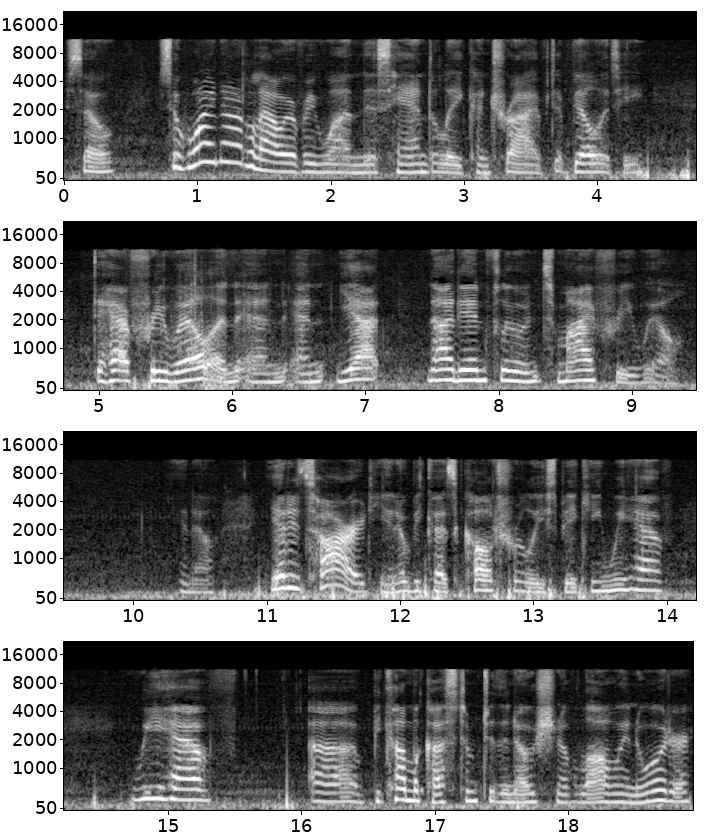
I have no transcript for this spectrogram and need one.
So, so why not allow everyone this handily contrived ability to have free will and, and, and yet not influence my free will? You know, yet it's hard, you know, because culturally speaking, we have we have uh, become accustomed to the notion of law and order,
